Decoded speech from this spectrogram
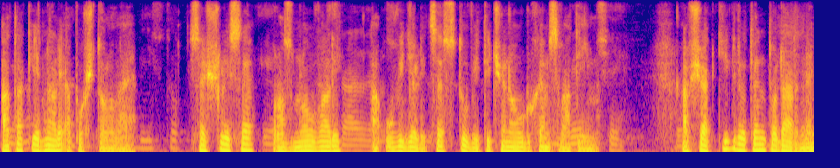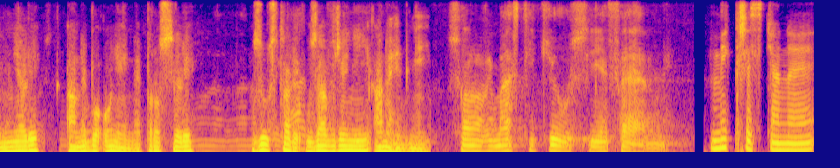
A tak jednali apoštolové. Sešli se, rozmlouvali a uviděli cestu vytyčenou Duchem Svatým. Avšak ti, kdo tento dar neměli a nebo o něj neprosili, zůstali uzavření a nehybní. My křesťané,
